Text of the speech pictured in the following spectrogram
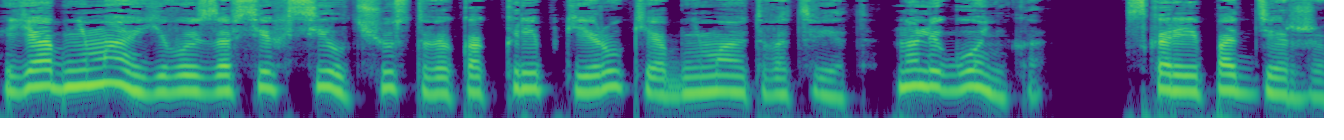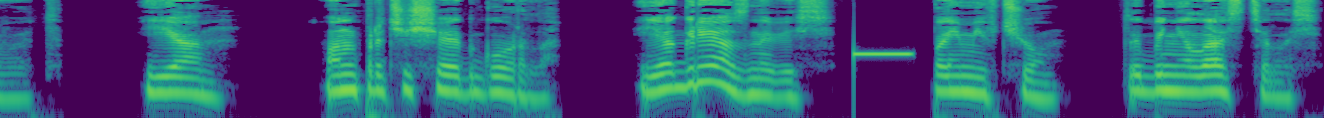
Я обнимаю его изо всех сил, чувствуя, как крепкие руки обнимают в ответ, но легонько, скорее поддерживают. Я... Он прочищает горло. Я грязный весь. Пойми в чем. Ты бы не ластилась.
